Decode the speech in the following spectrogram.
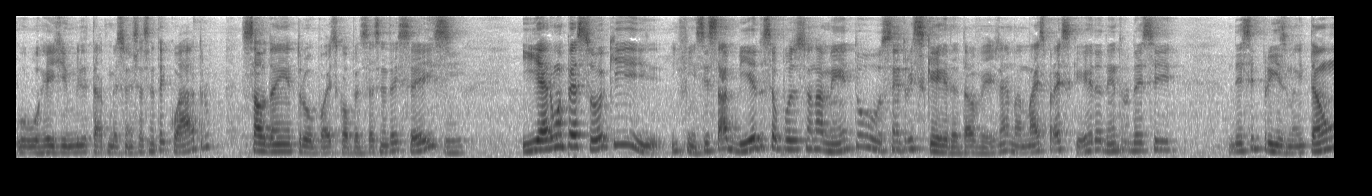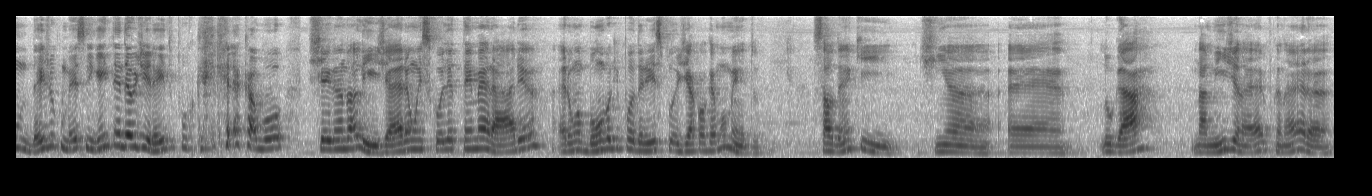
O, regime militar começou em 64, Saldanha entrou pós-Copa de 66. Sim e era uma pessoa que, enfim, se sabia do seu posicionamento centro-esquerda, talvez, né? Mais para a esquerda dentro desse, desse prisma. Então, desde o começo, ninguém entendeu direito por que, que ele acabou chegando ali. Já era uma escolha temerária, era uma bomba que poderia explodir a qualquer momento. Saldanha, que tinha é, lugar na mídia na época, né? Era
